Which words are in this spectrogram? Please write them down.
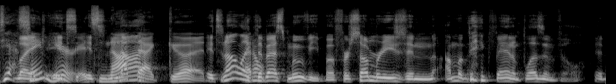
Yeah, Like, same here. it's- It's, it's not, not- that good. It's not like the best movie, but for some reason, I'm a big fan of Pleasantville. It,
